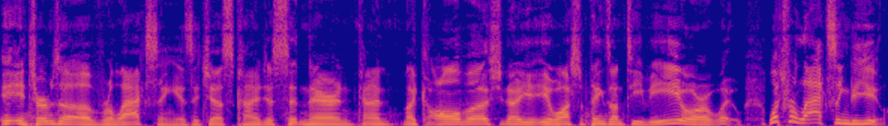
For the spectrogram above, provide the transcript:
in terms of relaxing is it just kind of just sitting there and kind of like all of us you know you, you watch some things on tv or what, what's relaxing to you?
